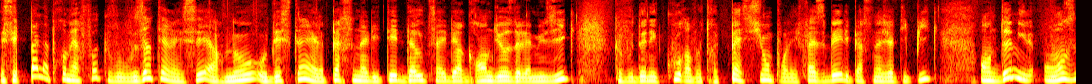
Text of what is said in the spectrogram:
Et c'est pas la première fois que vous vous intéressez, Arnaud, au destin et à la personnalité d'outsider grandiose de la musique, que vous donnez cours à votre passion pour les face B, les personnages atypiques. En 2011,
